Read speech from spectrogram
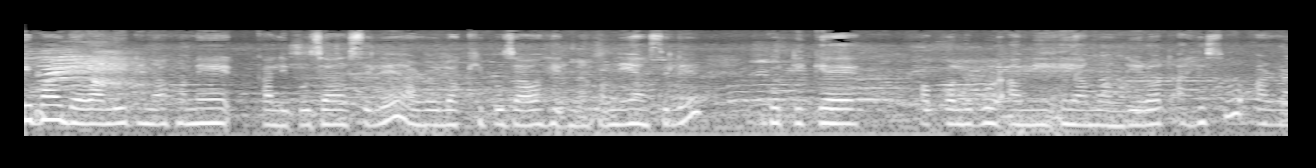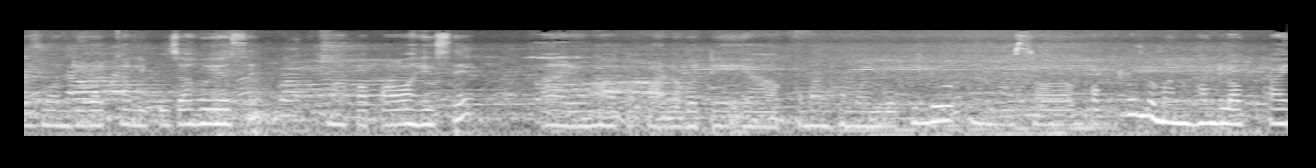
এইবাৰ দেৱালীৰ দিনাখনে কালী পূজা আছিলে আৰু লক্ষী পূজাও সেইদিনাখনেই আছিলে। গতিকে সকলোবোৰ আমি এয়া মন্দিৰত আহিছোঁ আৰু মন্দিৰত কালী পূজা হৈ আছে। মা পাপাও আহিছে আৰু মা পাপাৰ লগতে এয়া অকণমান সময় বহিলোঁ আৰু ওচৰৰ সকলো মানুহক লগ পাই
